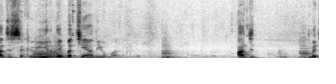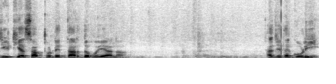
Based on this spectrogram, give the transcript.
ਅੱਜ ਸੁਖਵੀਰ ਦੇ ਬੱਚਿਆਂ ਦੀ ਉਮਰ। ਹੈ। ਅੱਜ ਮਜੀਠੀਆ ਸਾਹਿਬ ਤੁਹਾਡੇ ਦਰਦ ਹੋਇਆ ਨਾ, ਹਜੇ ਤਾਂ ਗੋਲੀ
